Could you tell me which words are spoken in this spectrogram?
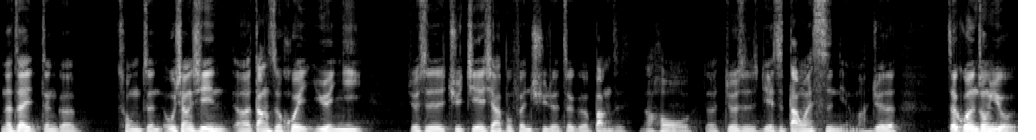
那在整个从政，我相信呃当时会愿意就是去接下不分区的这个棒子，然后呃就是也是当完四年嘛，觉得这过程中有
